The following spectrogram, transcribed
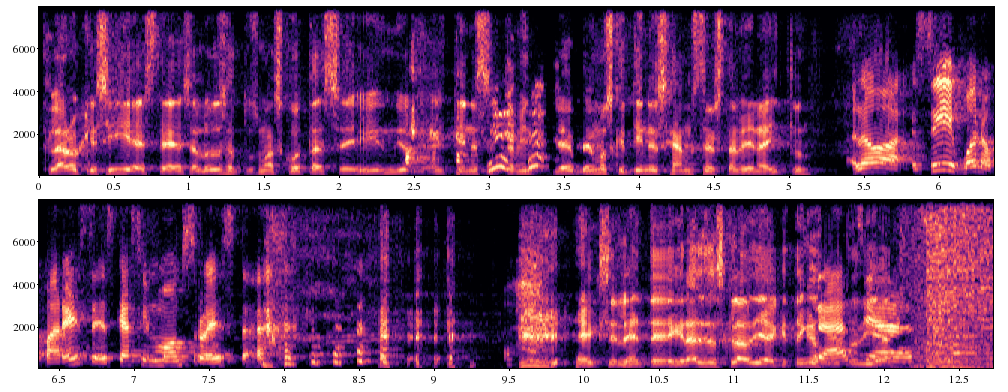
Claro que sí, este, saludos a tus mascotas. Eh, eh, vemos que tienes hamsters también ahí tú. No, sí, bueno, parece, es casi un monstruo esta. Excelente, gracias Claudia, que tengas un buen día.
